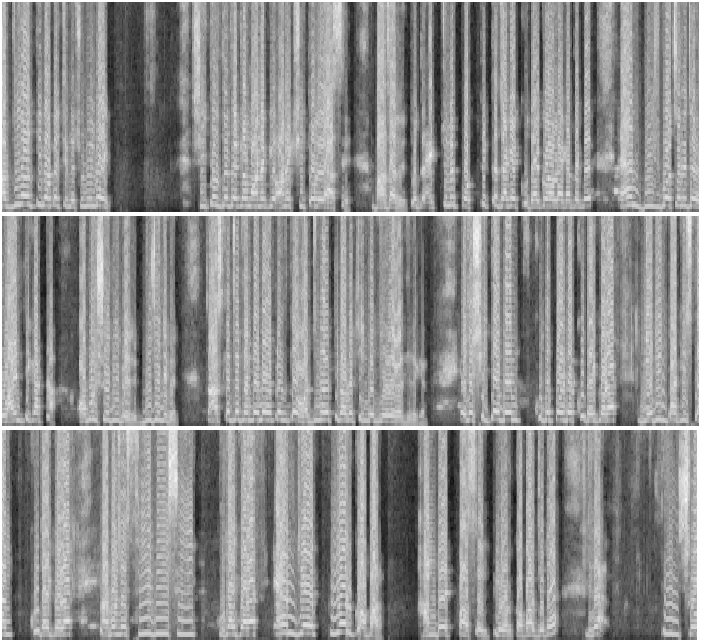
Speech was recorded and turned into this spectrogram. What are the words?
অরিজিনাল কীভাবে চিনে সুনীল ভাই শীতল তো দেখলাম অনেকে, অনেক শীতলে আছে বাজারে। তো অ্যাকচুয়ালি প্রত্যেকটা জায়গায় কোথায় করা লেখা থাকবে। এন্ড বিশ বছরের যে ওয়ারেন্টি কার্ডটা অবশ্যই দিবেন বুঝে নেবেন। তো আজকে যে ফ্যানটা আমি আপনাদেরকে অরিজিনাল কীভাবে চিনবেন দেখেন। এই যে শীতল ব্যান খুদের পয়েন্টে খোদাই করা মেড ইন পাকিস্তান খোদাই করা, তারপর যে সিবিসি খোদাই করা এন্ড যে pure copper hundred percent pure copper যেটা যেটা তিনশো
